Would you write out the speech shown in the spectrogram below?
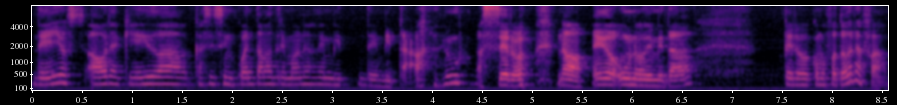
de ellos ahora que he ido a casi 50 matrimonios de, invitada, uh, a cero, no, he ido uno de invitada, pero como fotógrafa,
